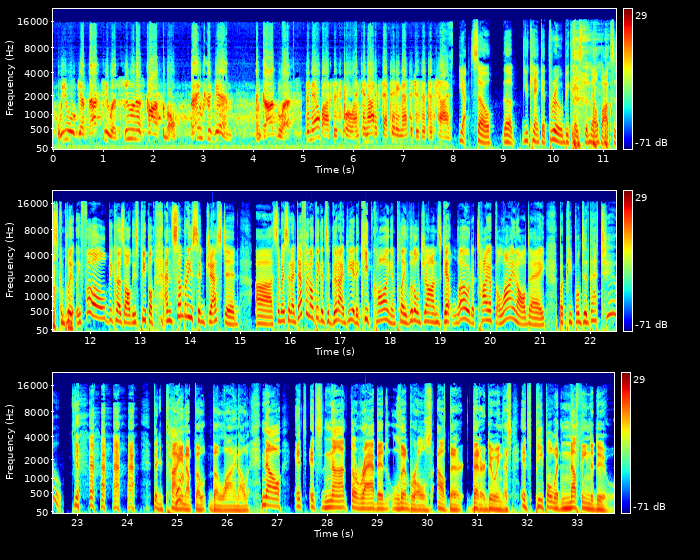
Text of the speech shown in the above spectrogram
We will get back to you as soon as possible. Thanks again, and God bless. The mailbox is full and cannot accept any messages at this time. Yeah, so the you can't get through because the mailbox is completely full because all these people and somebody suggested uh, somebody said i definitely don't think it's a good idea to keep calling and play Lil Jon's get low to tie up the line all day but people did that too They're tying Yeah. up the the line all No, it's it's not the rabid liberals out there that are doing this. It's people with nothing to do.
